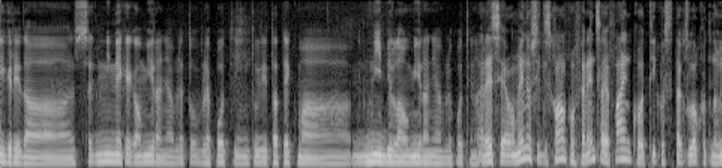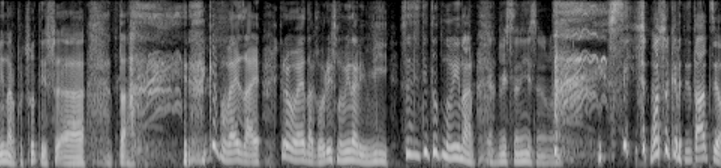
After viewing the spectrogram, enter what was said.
igri, da se ni nekega umiranja v, leto, v lepoti, in tudi ta tekma ni bila umiranja v lepoti. No. Res je, omenil si tiskovno konferenco, je fajn, ko ti, ko se tako zelo kot novinar počutiš. Uh. Kaj povej zdaj, kaj povej, da govoriš novinarji, vi, se ti tudi novinar. Ja, v bistvu nisem. No. Si, če imaš akreditacijo,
